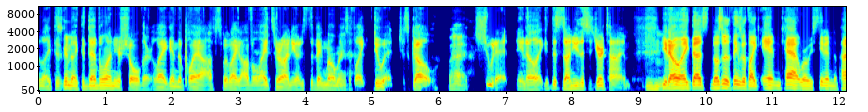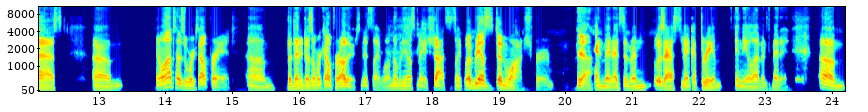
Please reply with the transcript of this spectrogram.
like there's gonna be like the devil on your shoulder, like in the playoffs, but like all the lights are on you, and it's the big moments of like, do it, just go, Right. shoot it, you know, like this is on you, this is your time, Mhm. you know, like that's those are the things with like Ant and Cat where we've seen it in the past, um, and a lot of times it works out for Ant, um, but then it doesn't work out for others, and it's like, well, nobody else made shots. It's like well, everybody else stood and watched for Yeah. ten minutes, and then was asked to make a three in- the eleventh minute. Um,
